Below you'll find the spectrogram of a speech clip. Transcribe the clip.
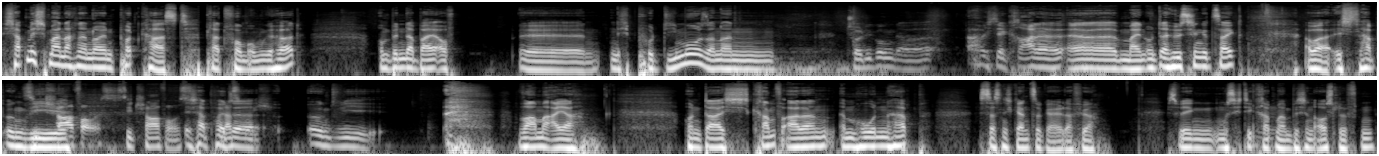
ich habe mich mal nach einer neuen Podcast-Plattform umgehört und bin dabei auf äh, nicht Podimo, sondern Entschuldigung, da habe ich dir gerade äh, mein Unterhöschen gezeigt. Aber ich habe irgendwie Sieht scharf aus. Sieht scharf aus. ich habe heute irgendwie warme Eier. Und da ich Krampfadern im Hoden habe, ist das nicht ganz so geil dafür. Deswegen muss ich die gerade mal ein bisschen auslüften.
